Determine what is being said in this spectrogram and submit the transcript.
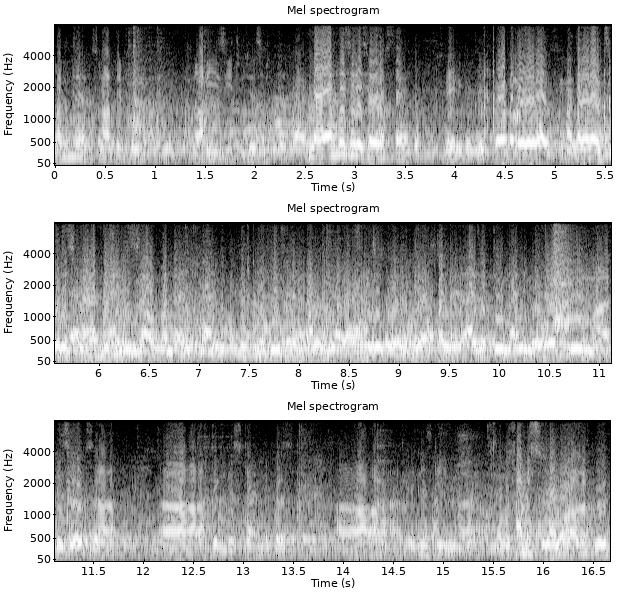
but uh, it's not that not easy to just do it by మ్యాన్ ఆఫ్ ది సిరీస్ ఎవరు వస్తారు దేనికండి టోటల్ ఓవరాల్ ఓవరాల్ సిరీస్ మ్యాన్ ఆఫ్ ది సిరీస్ but as a team I think the whole team uh, deserves I think this time because uh, the Indian team uh, never been so uh, good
